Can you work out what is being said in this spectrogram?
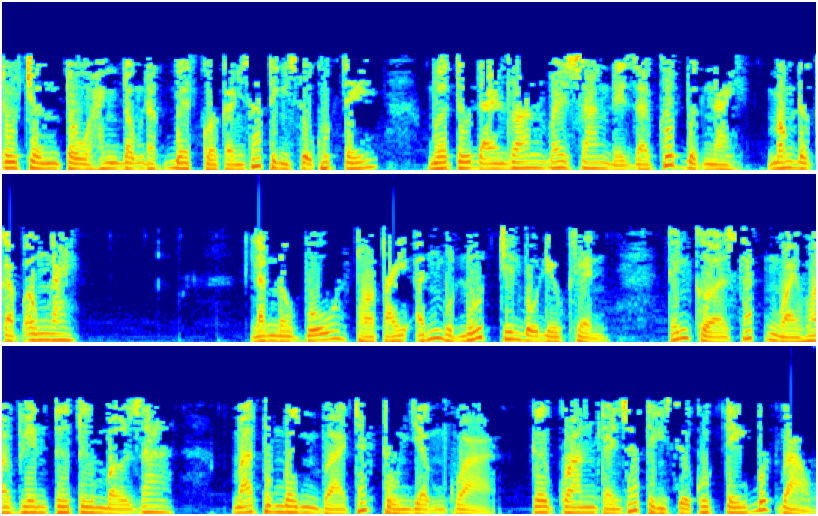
tổ trưởng tổ hành động đặc biệt của cảnh sát tình sự quốc tế, vừa từ Đài Loan bay sang để giải quyết việc này, mong được gặp ông ngay. Lăng Đầu Vũ thò tay ấn một nút trên bộ điều khiển, cánh cửa sắt ngoài hoa viên từ từ mở ra, Mã Tung Minh và trách chủ nhiệm của cơ quan cảnh sát tình sự quốc tế bước vào,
